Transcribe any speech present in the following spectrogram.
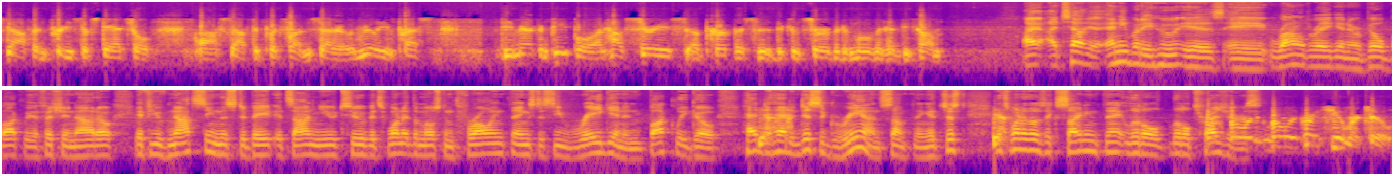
stuff and pretty substantial uh, stuff to put front and center. It really impressed the American people on how serious a purpose the conservative movement had become. I, I, tell you, anybody who is a Ronald Reagan or Bill Buckley aficionado, if you've not seen this debate, it's on YouTube. It's one of the most enthralling things to see Reagan and Buckley go head to head and disagree on something. It's just, it's one of those exciting thing, little little treasures. But with, but with great humor too.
